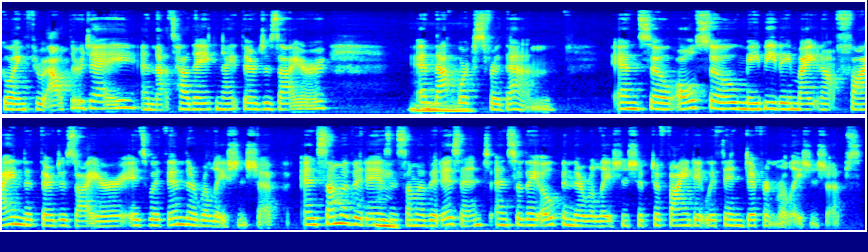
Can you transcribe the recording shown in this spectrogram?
going throughout their day and that's how they ignite their desire and that mm. works for them and so, also, maybe they might not find that their desire is within their relationship. And some of it is, mm. and some of it isn't. And so, they open their relationship to find it within different relationships.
